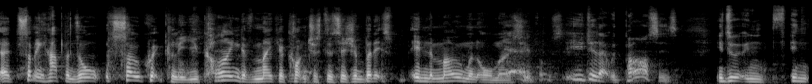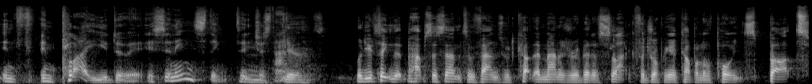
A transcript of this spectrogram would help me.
uh, something happens all so quickly. You kind of make a conscious decision, but it's in the moment almost. Yeah, you do that with passes. You do it in in, in, in play. You do it. It's an instinct. It mm. just happens. Well, you'd think that perhaps the Southampton fans would cut their manager a bit of slack for dropping a couple of points, but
